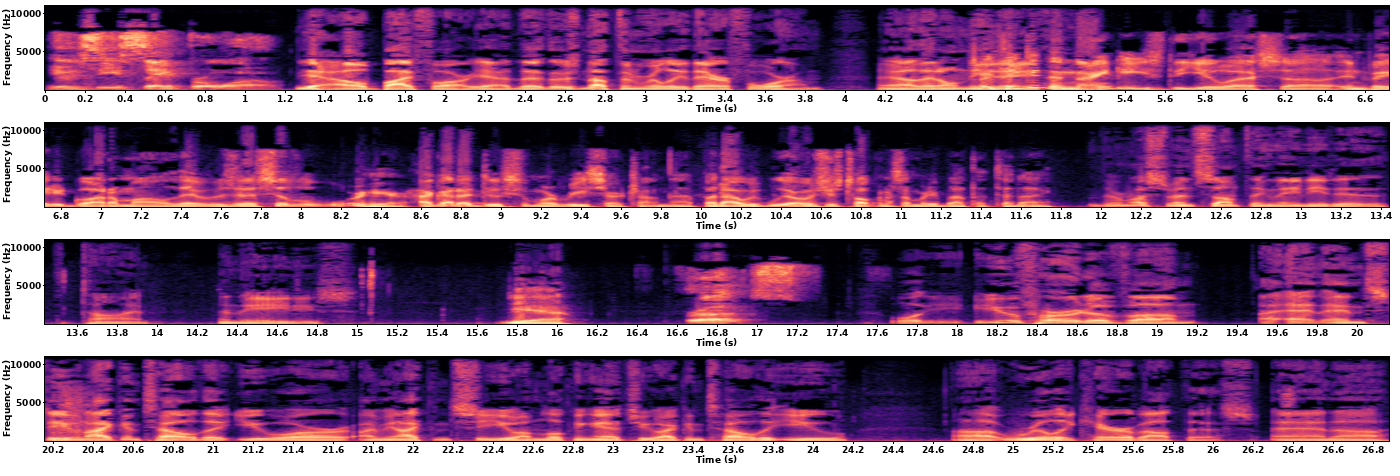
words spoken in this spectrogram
you'll he's safe for a while. Yeah, oh, by far, yeah. There, there's nothing really there for them. Yeah, they don't need. I think in the '90s, the U.S. Uh, invaded Guatemala. There was a civil war here. I got to do some more research on that. But I was, we, I was just talking to somebody about that today. There must have been something they needed at the time in the 80s. Yeah. Drugs. Well, you have heard of, um, and, and Stephen, I can tell that you are, I mean, I can see you, I'm looking at you, I can tell that you uh, really care about this, and uh,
